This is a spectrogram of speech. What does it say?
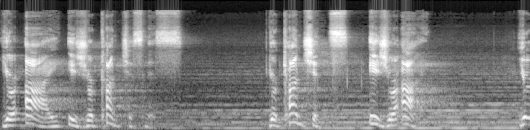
Your eye is your consciousness, your conscience is your eye. Your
